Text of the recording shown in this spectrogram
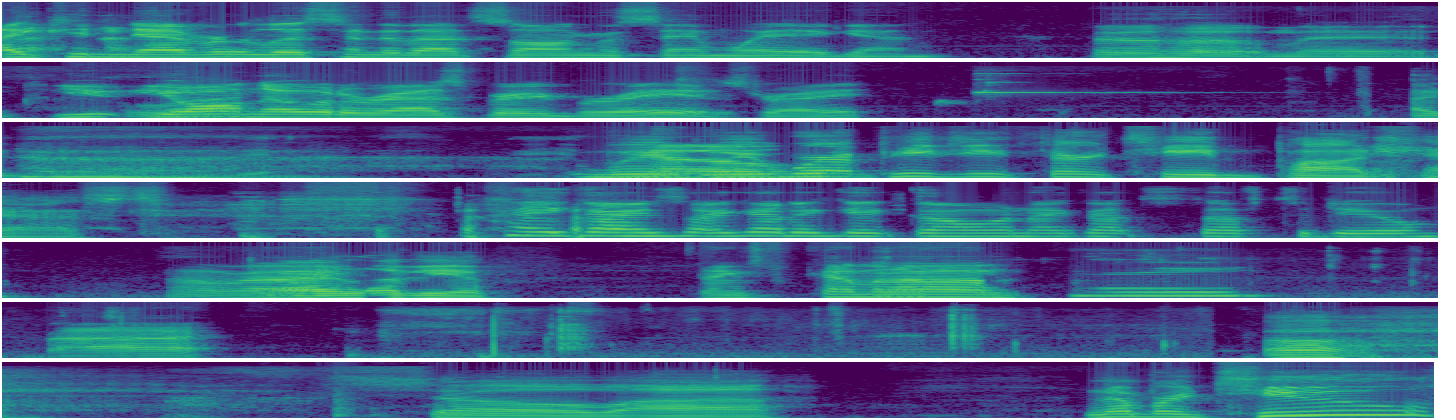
I can never listen to that song the same way again. Oh man. You you all know what a raspberry beret is, right? We're, No. we're, we're a PG 13 podcast. hey guys, I gotta get Uh, going. I got stuff to do. All right. I love you. Thanks for coming on. Hey. Bye. Uh, so uh number two,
